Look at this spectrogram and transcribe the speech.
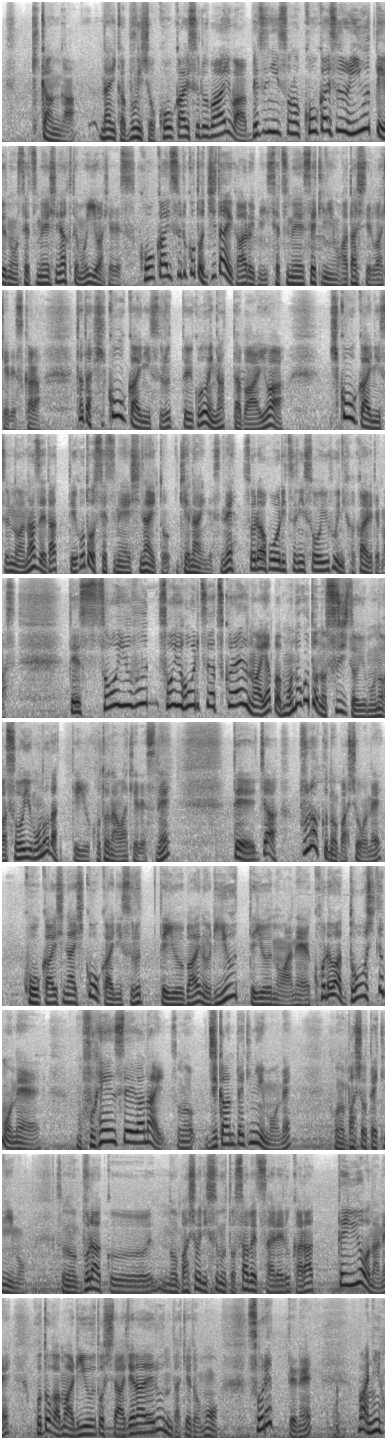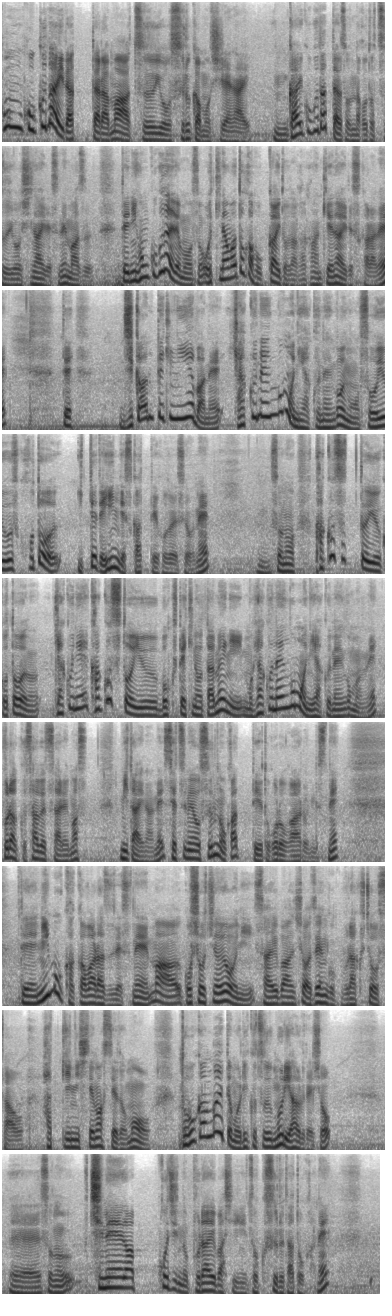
機関が何か文書を公開する場合は別にその公開する理由っていうのを説明しなくてもいいわけです公開すること自体がある意味説明責任を果たしているわけですからただ非公開にするということになった場合は非公開にするのはなぜだっていうことを説明しないといけないんですね。それは法律にそういうふうに書かれてます。で、そういうふう、そういう法律が作られるのは、やっぱ物事の筋というものがそういうものだっていうことなわけですね。で、じゃあ、部落の場所をね、公開しない非公開にするっていう場合の理由っていうのはね、これはどうしてもね、普遍性がない、その時間的にもね、この場所的にも、その部落の場所に住むと差別されるからっていうようなねことがまあ理由として挙げられるんだけどもそれってねまあ日本国内だったらまあ通用するかもしれない。外国だったらそんなこと通用しないですねまず。で日本国内でもその沖縄とか北海道なんか関係ないですからね。で時間的に言えばね100年後も200年後もそういうことを言ってていいんですかっていうことですよね。その隠すということを逆に隠すという目的のためにもう100年後も200年後もね部落差別されますみたいなね説明をするのかっていうところがあるんですね。でにもかかわらずですねまあご承知のように裁判所は全国部落調査を発禁にしてますけどもどう考えても理屈無理あるでしょ。えー、その地名が個人のプライバシーに属するだとかね。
